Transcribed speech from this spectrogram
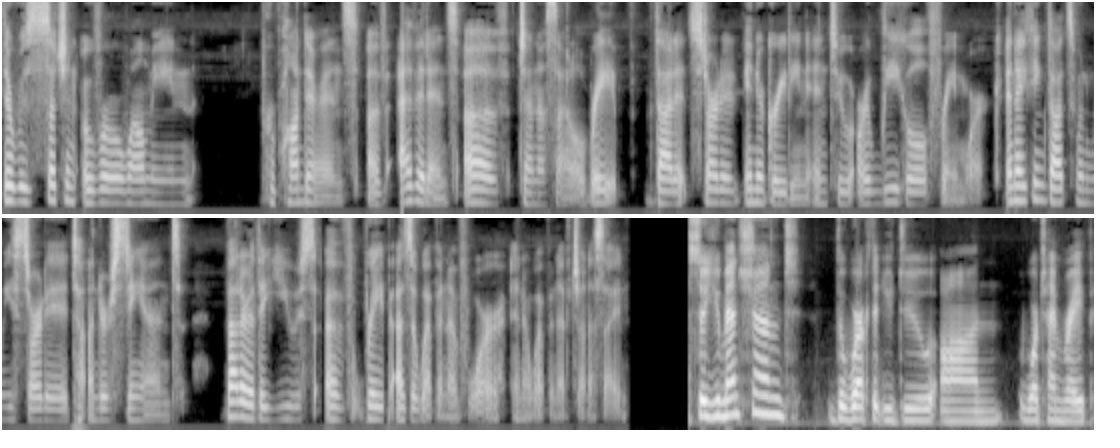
there was such an overwhelming preponderance of evidence of genocidal rape that it started integrating into our legal framework. And I think that's when we started to understand better the use of rape as a weapon of war and a weapon of genocide. So you mentioned the work that you do on wartime rape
